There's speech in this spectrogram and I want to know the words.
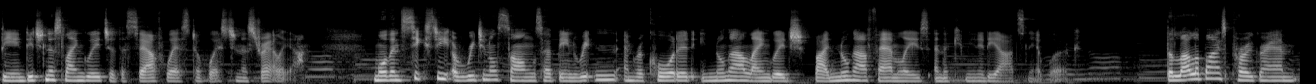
the Indigenous language of the southwest of Western Australia. More than 60 original songs have been written and recorded in Noongar language by Noongar families and the Community Arts Network. The Lullabies program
